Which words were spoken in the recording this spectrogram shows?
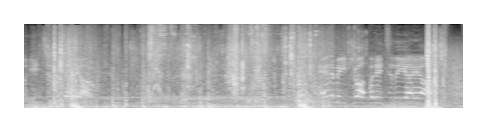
target to the AO. Enemy dropping into the AO.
